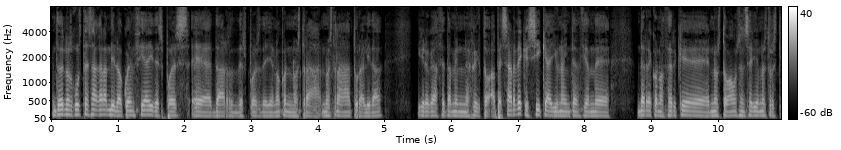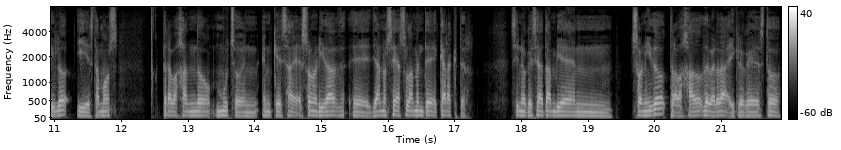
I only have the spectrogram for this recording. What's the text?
Entonces nos gusta esa grandilocuencia y después eh, dar después de ello, ¿no? Con nuestra, nuestra naturalidad. Y creo que hace también un efecto. A pesar de que sí que hay una intención de, de reconocer que nos tomamos en serio nuestro estilo y estamos trabajando mucho en, en que esa sonoridad eh, ya no sea solamente carácter, sino que sea también sonido trabajado de verdad. Y creo que esto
